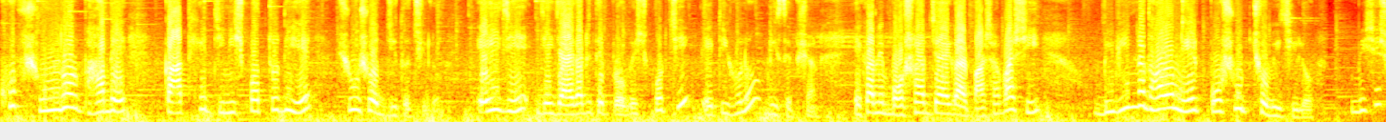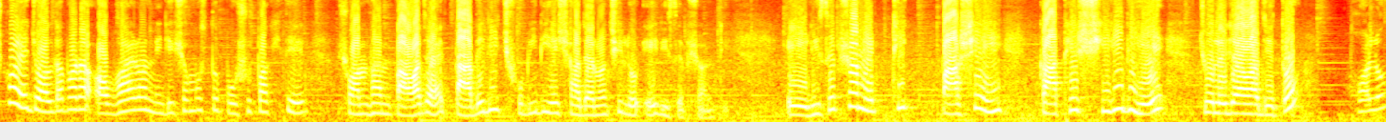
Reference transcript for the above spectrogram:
খুব সুন্দরভাবে কাঠের জিনিসপত্র দিয়ে সুসজ্জিত ছিল। এই যে যে জায়গাটিতে প্রবেশ করছি, এটি হলো রিসেপশন। এখানে বসার জায়গার পাশাপাশি বিভিন্ন ধরনের পশুর ছবি ছিল। বিশেষ করে জলদাপাড়া অভয়ারণ্যে যে সমস্ত পশু পাখিদের সন্ধান পাওয়া যায়, তাদেরই ছবি দিয়ে সাজানো ছিল এই রিসেপশনটি। এই রিসেপশনের ঠিক পাশেই কাঠের সিঁড়ি দিয়ে চলে যাওয়া যেত হলং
